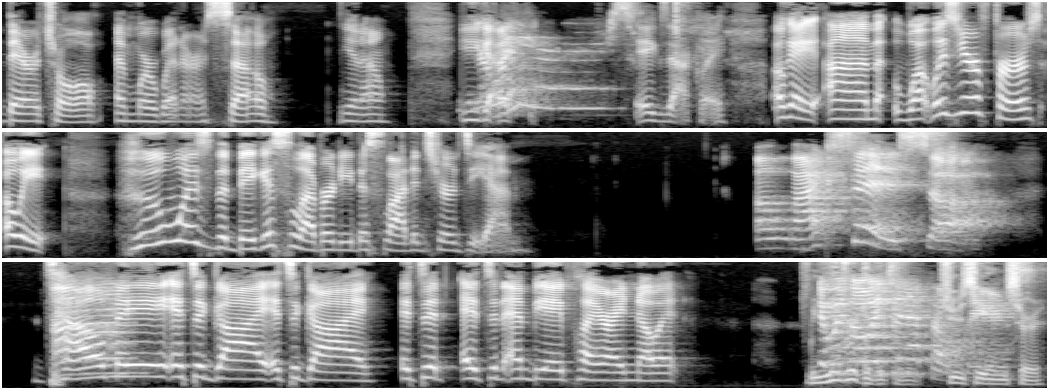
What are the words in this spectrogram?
they're a troll and we're winners. So you know, you got exactly. Okay. Um, what was your first? Oh wait, who was the biggest celebrity to slide into your DM? Alexis. Uh, Tell Um, me, it's a guy. It's a guy. It's an it's an NBA player. I know it. We It was never always get a juicy players. answer.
